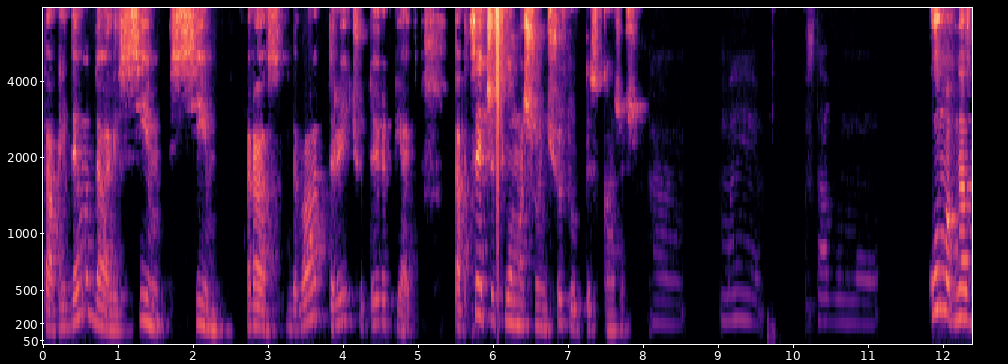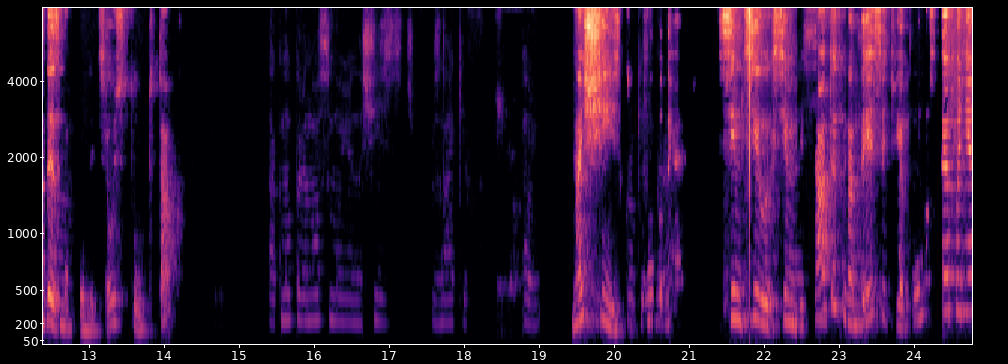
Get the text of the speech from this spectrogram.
Так, йдемо далі. 7, 7, раз, два, три, чотири, п'ять. Так, це число, Машунь, що тут ти скажеш? Е, Ми ставимо. Кома в нас де знаходиться? Ось тут, так? Так, ми переносимо її на 6 знаків. Ой, На 6. кроків Тому буде вперед. 7,7 на 10 в якому степені?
